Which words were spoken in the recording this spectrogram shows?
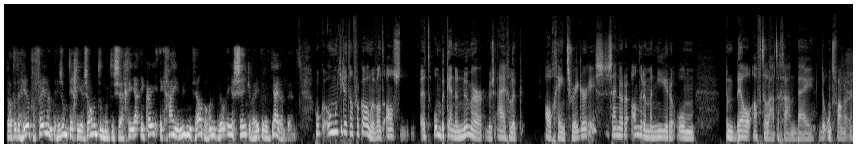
dat het heel vervelend is om tegen je zoon te moeten zeggen: Ja, ik, kan je, ik ga je nu niet helpen, want ik wil eerst zeker weten dat jij dat bent. Hoe, hoe moet je dit dan voorkomen? Want als het onbekende nummer dus eigenlijk al geen trigger is, zijn er andere manieren om een bel af te laten gaan bij de ontvanger?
